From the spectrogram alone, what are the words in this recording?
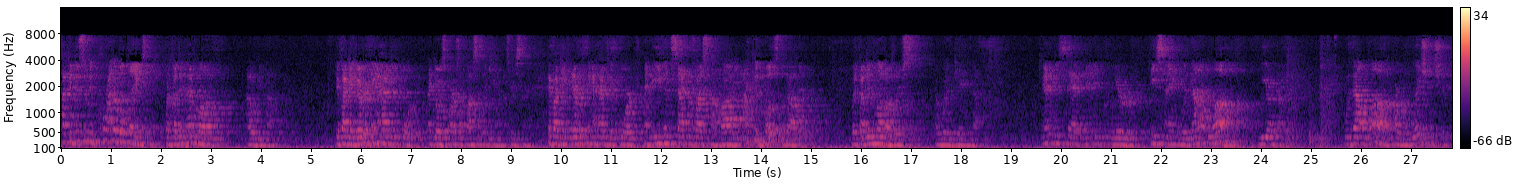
I could do some incredible things, but if I didn't have love, I would be nothing. If I gave everything I had to the poor, I go as far as I possibly can. That's saying. If I gave everything I had to the poor and even sacrificed my body, I could boast about it. But if I didn't love others, I would have gained nothing. Can it be said any clearer? He's saying, without love, we are nothing. Without love, our relationship is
